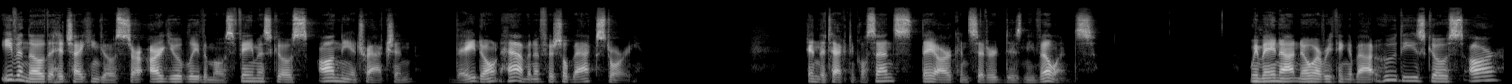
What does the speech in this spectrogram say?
Even though the hitchhiking ghosts are arguably the most famous ghosts on the attraction, they don't have an official backstory. In the technical sense, they are considered Disney villains. We may not know everything about who these ghosts are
